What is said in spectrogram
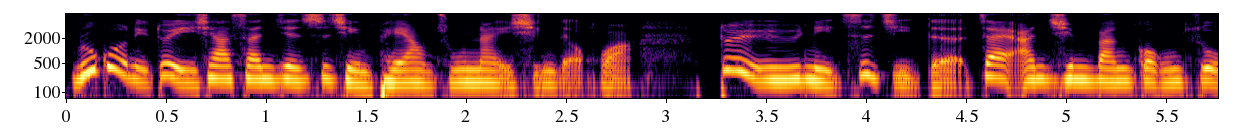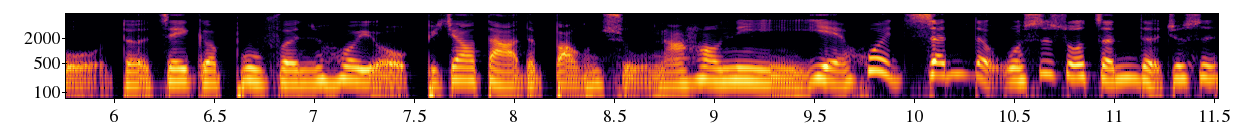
如果你对以下三件事情培养出耐心的话。对于你自己的在安亲班工作的这个部分会有比较大的帮助，然后你也会真的，我是说真的，就是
